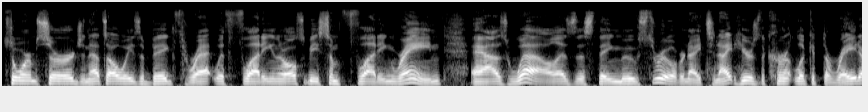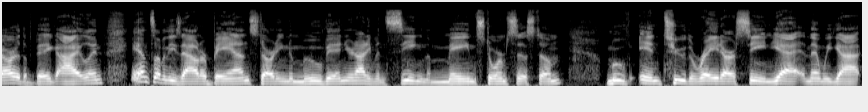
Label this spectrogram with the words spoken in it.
storm surge and that's always a big threat with flooding and there'll also be some flooding rain as well as this thing moves through overnight tonight. Here's the current look at the radar, the big island and some of these outer bands starting to move in. You're not even seeing the main storm system move into the radar scene yet. And then we got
